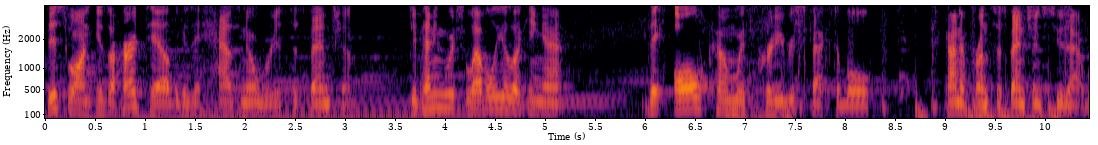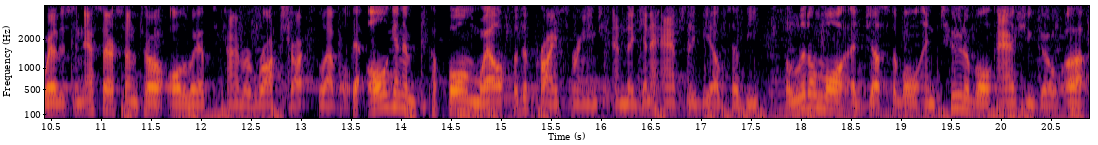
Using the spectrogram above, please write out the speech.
This one is a hardtail because it has no rear suspension. Depending which level you're looking at, they all come with pretty respectable kind of front suspensions to that, whether it's an SR Suntour all the way up to kind of a RockShox level. They're all gonna perform well for the price range and they're gonna actually be able to be a little more adjustable and tunable as you go up.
